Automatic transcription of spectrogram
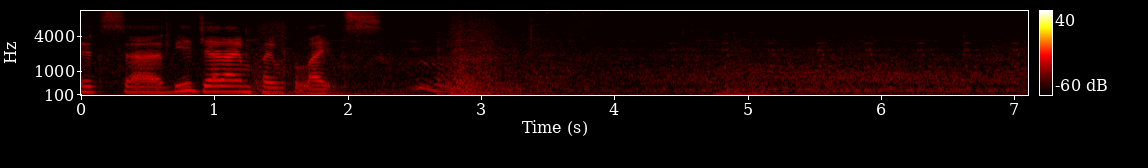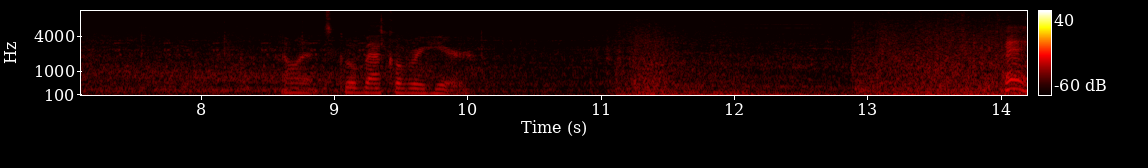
It's uh, be a Jedi and play with the lights. I want it to go back over here. Okay.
